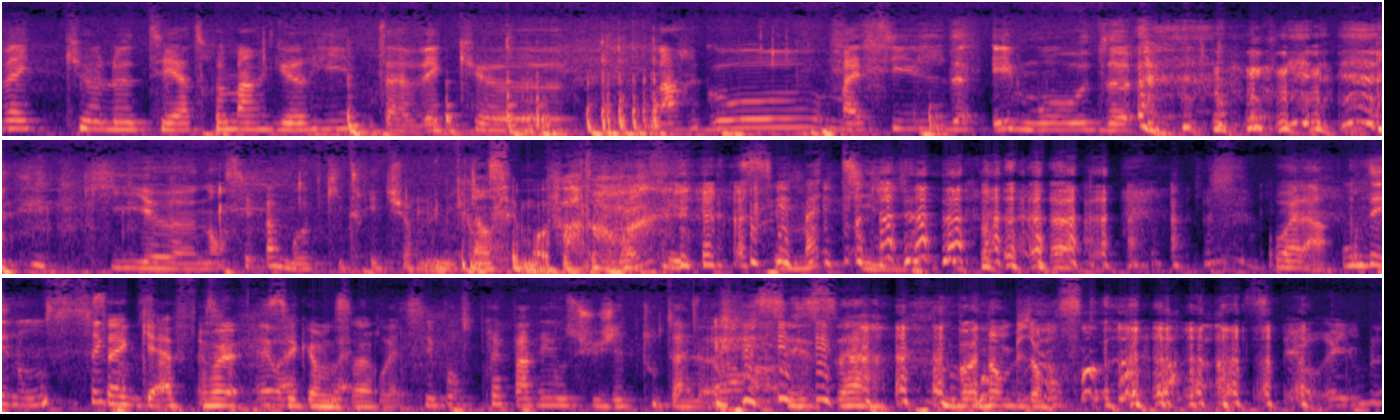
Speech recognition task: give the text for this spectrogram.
avec le théâtre Marguerite, avec euh, Margot, Mathilde et Maude. qui, euh, non, c'est pas Maude qui triture le micro. Non, c'est moi, pardon. C'est Mathilde. Voilà, on dénonce. C'est comme gaffe. ça. Ouais, c'est comme ouais, ça. c'est pour se préparer au sujet de tout à l'heure. C'est ça. Bonne ambiance. c'est horrible.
